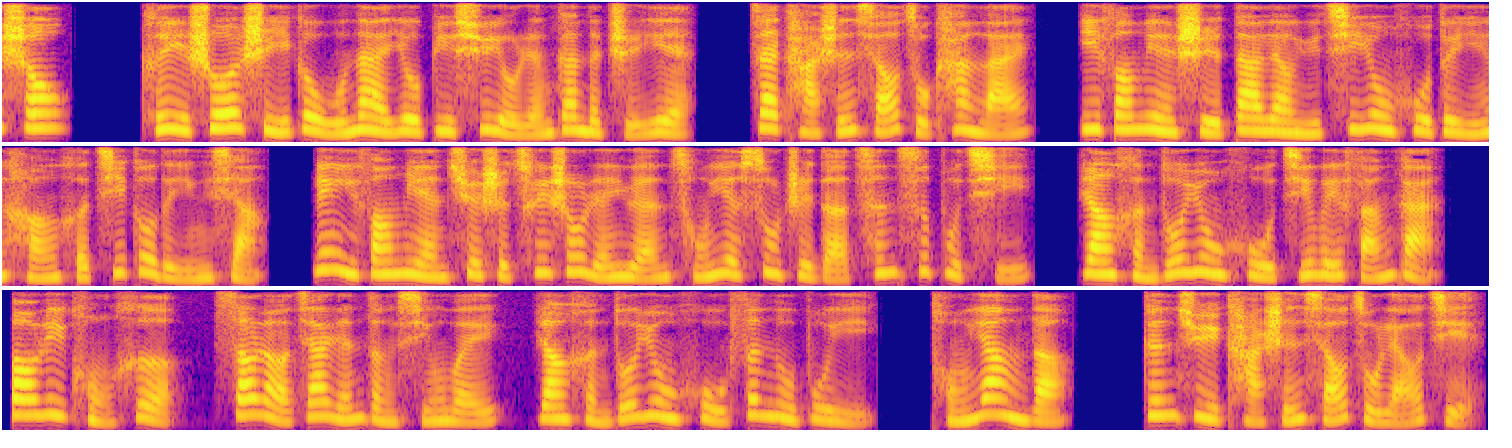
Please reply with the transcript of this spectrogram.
催收可以说是一个无奈又必须有人干的职业。在卡神小组看来，一方面是大量逾期用户对银行和机构的影响，另一方面却是催收人员从业素质的参差不齐，让很多用户极为反感。暴力恐吓、骚扰家人等行为让很多用户愤怒不已。同样的，根据卡神小组了解，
